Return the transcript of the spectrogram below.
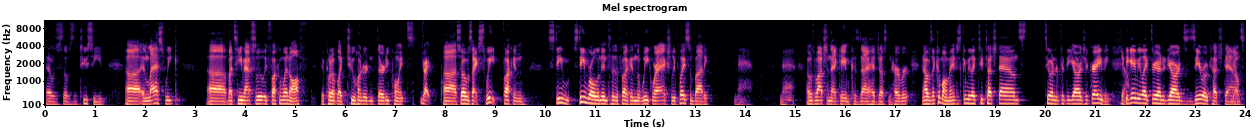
That was that was the 2 seed. Uh and last week uh my team absolutely fucking went off. They put up like 230 points. right. Uh, so I was like, sweet, fucking steam steamrolling into the fucking the week where I actually play somebody. Nah, nah. I was watching that game because I had Justin Herbert, and I was like, come on, man, just give me like two touchdowns, 250 yards of gravy. Yeah. He gave me like 300 yards, zero touchdowns,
